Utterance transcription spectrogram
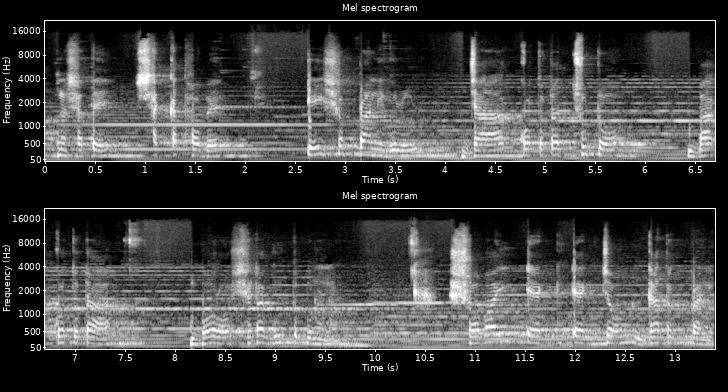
আপনার সাথে সাক্ষাৎ হবে এইসব প্রাণীগুলোর যারা কতটা ছোট বা কতটা বড় সেটা গুরুত্বপূর্ণ না। সবাই এক, একজন ঘাতক প্রাণী।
